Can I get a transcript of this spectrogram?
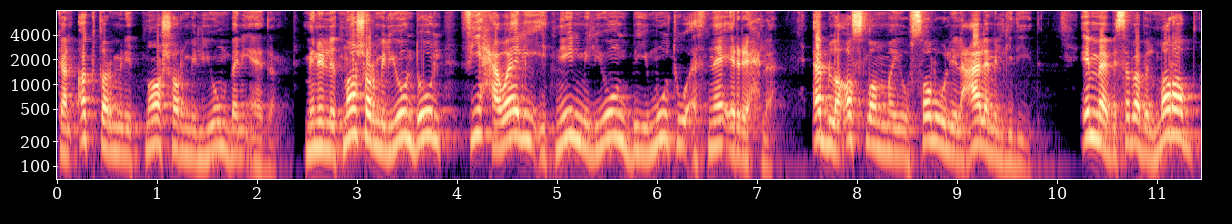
كان أكتر من 12 مليون بني آدم. من ال 12 مليون دول في حوالي 2 مليون بيموتوا أثناء الرحلة قبل أصلا ما يوصلوا للعالم الجديد إما بسبب المرض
